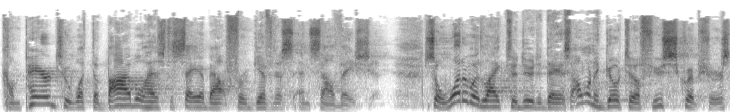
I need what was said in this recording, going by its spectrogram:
compared to what the Bible has to say about forgiveness and salvation. So what I would like to do today is I want to go to a few scriptures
